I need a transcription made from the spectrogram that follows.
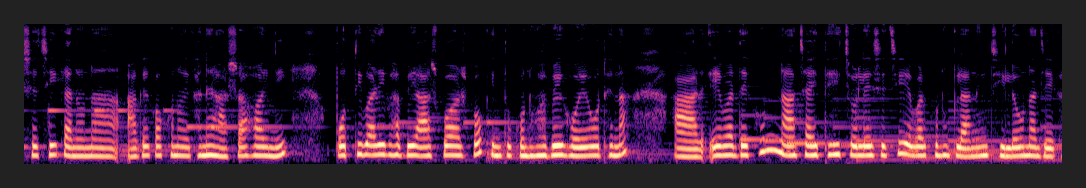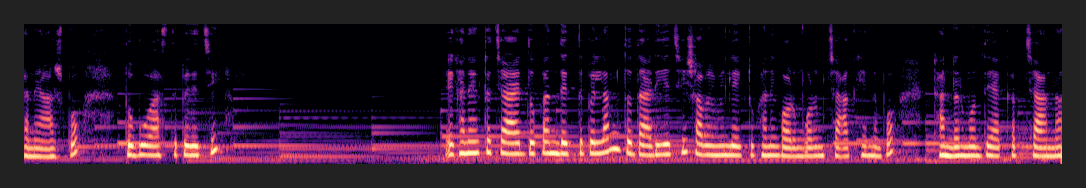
এসেছি, কেননা আগে কখনো এখানে আসা হয়নি। প্রতিবারই ভাবি আসব আসব, কিন্তু কোনোভাবেই হয়ে ওঠে না। আর এবার দেখুন, না চাইতেই চলে এসেছি। এবার কোনো প্ল্যানিং ছিলও না যে এখানে আসব। তবুও আসতে পেরেছি। এখানে একটা চায়ের দোকান দেখতে পেলাম, তো দাঁড়িয়েছি, সবাই মিলে একটুখানি গরম গরম চা খেয়ে নেব। ঠান্ডার মধ্যে এক কাপ চা না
